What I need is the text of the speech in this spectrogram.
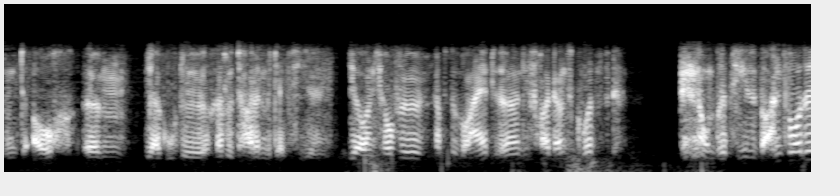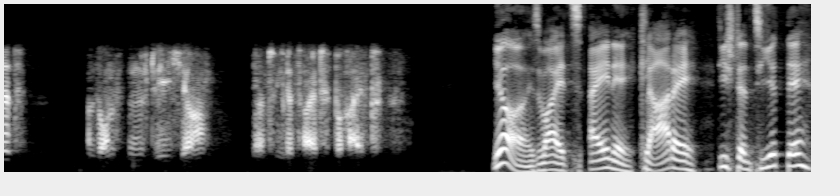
und auch ähm, ja, gute Resultate mit erzielen. Ja, und ich hoffe, ich habe soweit äh, die Frage ganz kurz und präzise beantwortet. Ansonsten stehe ich ja, ja zu jeder Zeit bereit. Ja, es war jetzt eine klare, distanzierte,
